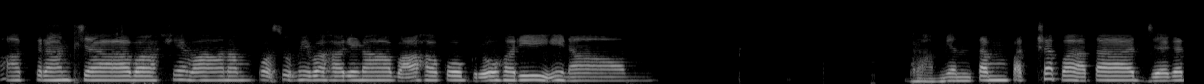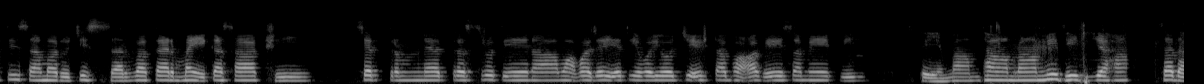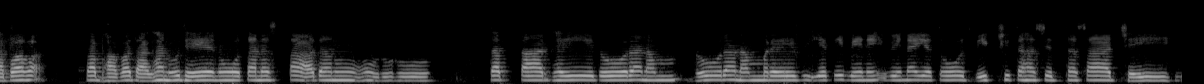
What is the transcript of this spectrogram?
आक्रान्त्यावाह्यमानं पशुमिव हरिणा वाहको गृहरीणाम् भ्राम्यन्तं पक्षपाताज्जगति समरुचिः सर्वकर्मैकसाक्षी। शत्रुं नेत्रश्रुतीनामवजयति वयोज्येष्ठभावे समेऽपि। स्तेम्नां धाम्नां निधिर्यः स भवदघनुधे नूतनस्तादनूरुः दत्तार्घैदूरनम्रे वियति विनयतोद्वीक्षितः सिद्धसाध्यैः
